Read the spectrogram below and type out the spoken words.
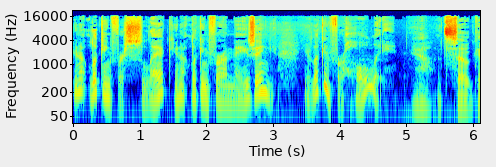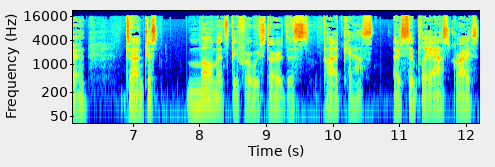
you're not looking for slick, you're not looking for amazing, you're looking for holy. Yeah, it's so good. John, just moments before we started this podcast, I simply asked Christ,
